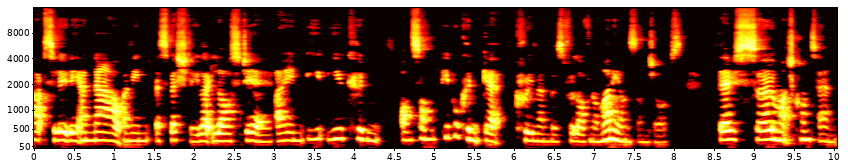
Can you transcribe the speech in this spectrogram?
absolutely. And now, I mean, especially like last year, I mean, you, you couldn't, on some, people couldn't get crew members for love nor money on some jobs. There's so much content.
